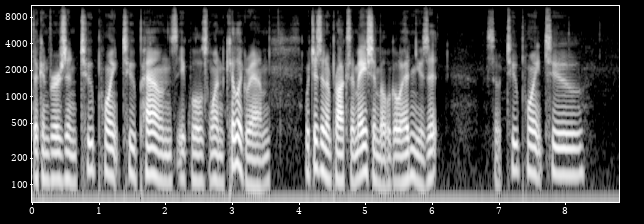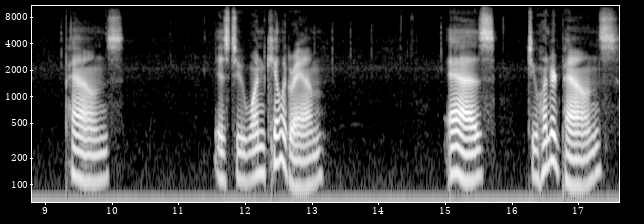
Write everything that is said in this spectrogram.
the conversion 2.2 pounds equals 1 kilogram, which is an approximation, but we'll go ahead and use it. So 2.2 pounds is to 1 kilogram as 200 pounds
